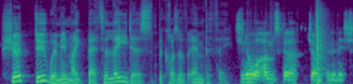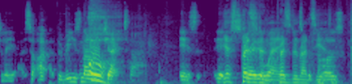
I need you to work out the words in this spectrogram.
Should do women make better leaders because of empathy? Do you know what? I'm just going to jump in initially. So I, the reason I oh. reject that is yes, President away President Rancy because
